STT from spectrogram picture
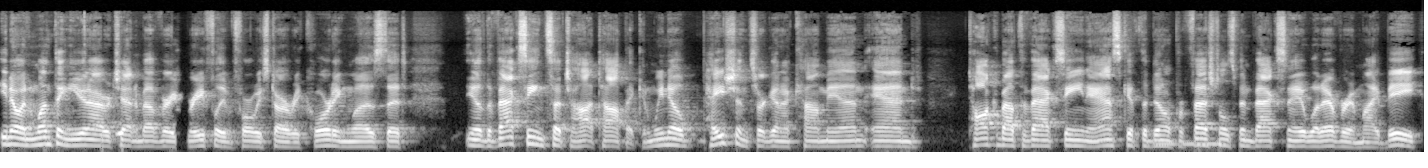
You know, and one thing you and I were chatting about very briefly before we started recording was that you know the vaccine's such a hot topic, and we know patients are going to come in and talk about the vaccine, ask if the dental mm-hmm. professional's been vaccinated, whatever it might be.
